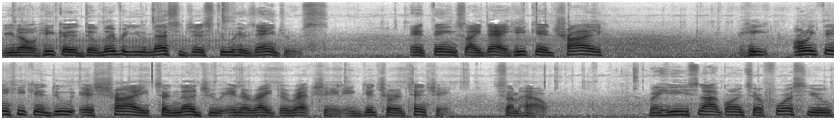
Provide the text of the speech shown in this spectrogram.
You know, he could deliver you messages through his angels and things like that. He can try he only thing he can do is try to nudge you in the right direction and get your attention somehow. But he's not going to force you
